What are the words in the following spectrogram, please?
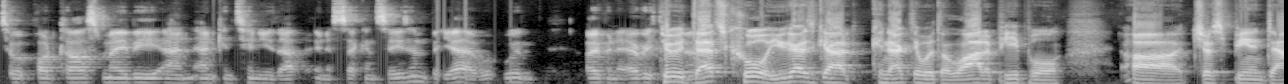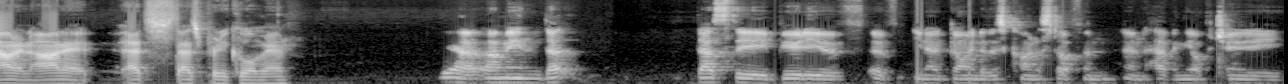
to a podcast maybe, and, and continue that in a second season. But yeah, we're, we're open to everything. Dude, that's cool. You guys got connected with a lot of people uh, just being down and Onnit. That's that's pretty cool, man. yeah. I mean that that's the beauty of, of you know going to this kind of stuff and, and having the opportunity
